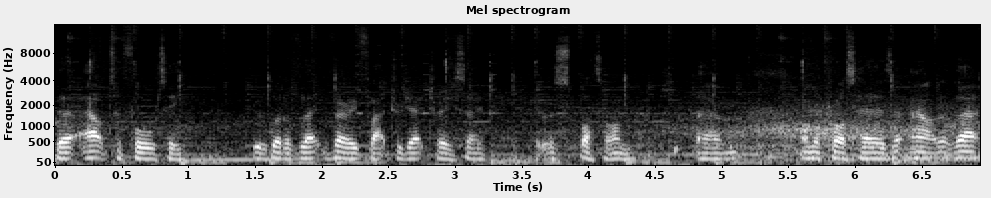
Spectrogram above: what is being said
that out to 40, we've got a very flat trajectory. So it was spot on um, on the crosshairs out of that.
